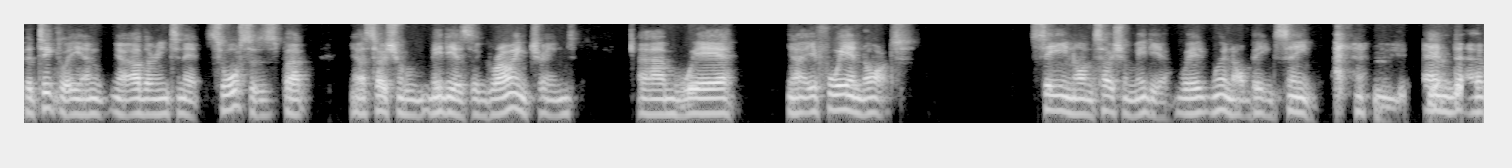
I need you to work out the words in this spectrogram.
particularly, and you know other internet sources. But you know, social media is a growing trend um, where you know if we're not seen on social media, we're we're not being seen. Mm, and uh,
